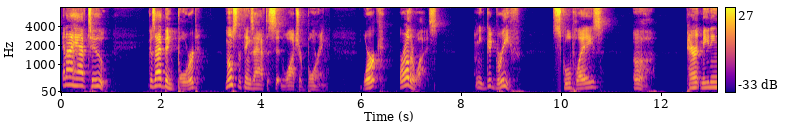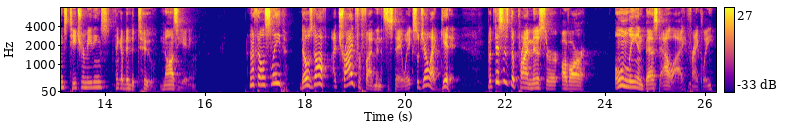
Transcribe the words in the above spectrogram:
and I have too. Because I've been bored. Most of the things I have to sit and watch are boring, work or otherwise. I mean, good grief. School plays, ugh. Parent meetings, teacher meetings, I think I've been to two, nauseating. And I fell asleep, dozed off. I tried for five minutes to stay awake, so Joe, I get it. But this is the prime minister of our only and best ally, frankly,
